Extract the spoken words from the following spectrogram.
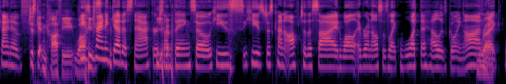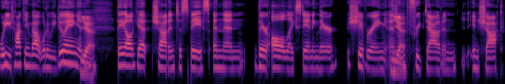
kind of just getting coffee while he's, he's, trying to get a snack or Yeah. something. So he's he's just kind of off to the side while everyone else is like, "What the hell is going on? Right. Like, what are you talking about? What are we doing?" And Yeah. they all get shot into space, and then they're all like standing there shivering and Yeah. freaked out and in shock.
